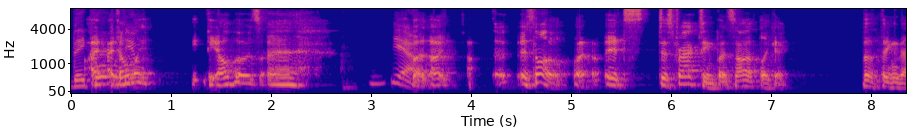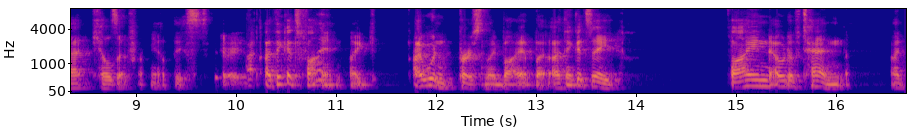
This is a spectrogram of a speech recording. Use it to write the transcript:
They cool I, I with don't you? like the elbows, uh, Yeah. but I, it's not. It's distracting, but it's not like a the thing that kills it for me. At least I- I think it's fine. Like I wouldn't personally buy it, but I think it's a fine out of ten. I,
